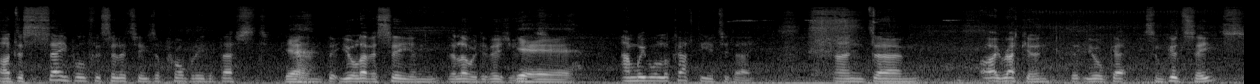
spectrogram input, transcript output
Our disabled facilities are probably the best Yeah. um, that you'll ever see in the lower divisions. yeah, yeah, yeah. And we will look after you today. And um, I reckon that you'll get some good seats.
